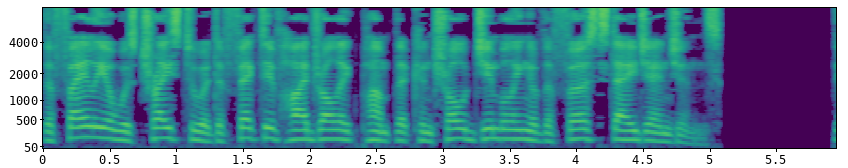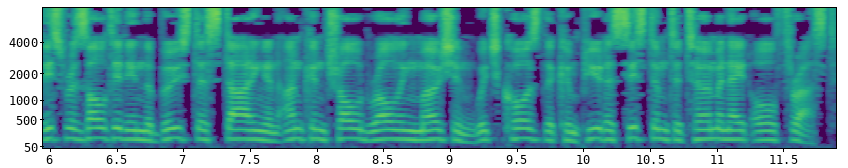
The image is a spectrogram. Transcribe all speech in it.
the failure was traced to a defective hydraulic pump that controlled gimballing of the first stage engines. This resulted in the booster starting an uncontrolled rolling motion which caused the computer system to terminate all thrust.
